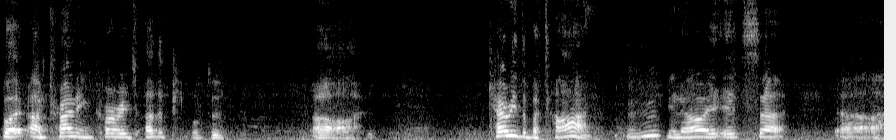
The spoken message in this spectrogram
but I'm trying to encourage other people to uh, carry the baton. You know, it's uh, uh,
